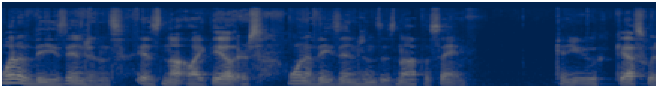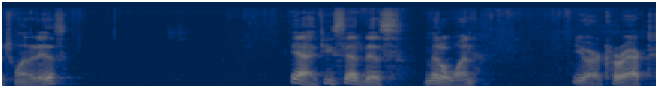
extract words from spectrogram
One of these engines is not like the others. One of these engines is not the same. Can you guess which one it is? Yeah, if you said this middle one, you are correct.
